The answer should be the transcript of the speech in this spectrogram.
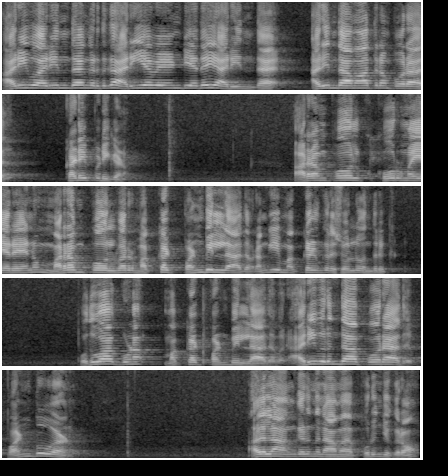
அறிவு அறிந்தங்கிறதுக்கு அறிய வேண்டியதை அறிந்த. அறிந்தால் மாத்திரம் போகாது கடைப்பிடிக்கணும். அறம் போல் கூர்மையரேனும் மரம் போல்வர் மக்கட் பண்பில்லாதவர். அங்கேயும் மக்கள்ங்கிற சொல்லு வந்திருக்கு. பொதுவாக குணம் மக்கட் பண்பில்லாதவர். அறிவு இருந்தால் போகாது பண்பு வேணும். அதெல்லாம் அங்கேருந்து நாம் புரிஞ்சுக்கிறோம்.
